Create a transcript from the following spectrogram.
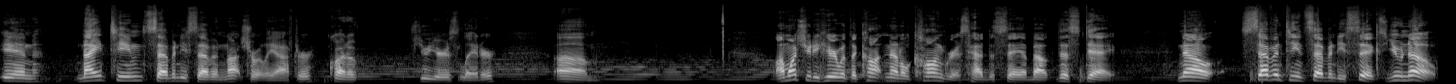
in 1977, not shortly after, quite a few years later, um, I want you to hear what the Continental Congress had to say about this day. Now, 1776, you know,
